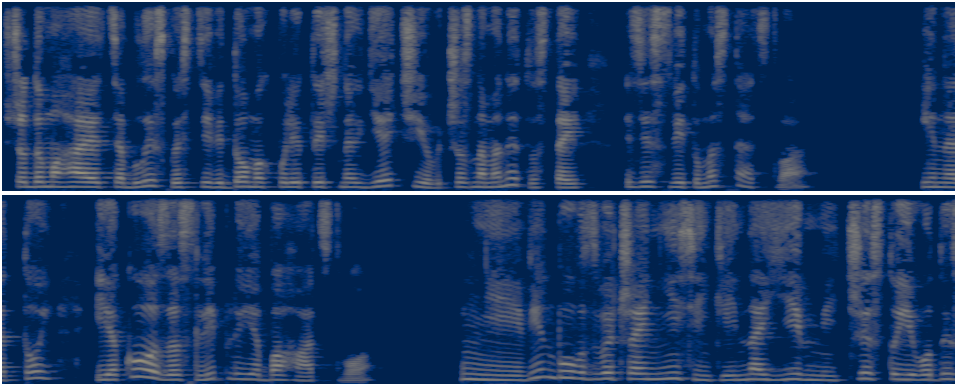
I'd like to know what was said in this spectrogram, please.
що домагається близькості відомих політичних діячів чи знаменитостей зі світу мистецтва, і не той, якого засліплює багатство. Ні, він був звичайнісінький, наївний, чистої води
